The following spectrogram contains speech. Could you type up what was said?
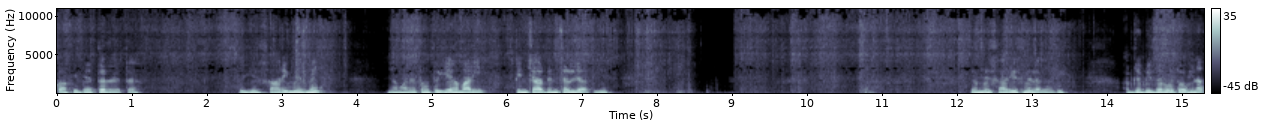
काफ़ी बेहतर रहता है। तो ये सारी मैं इसमें जमा लेता हूँ। तो ये हमारी तीन चार दिन चल जाती है। हमने सारी इसमें लगा दी। अब जब भी ज़रूरत होगी ना,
